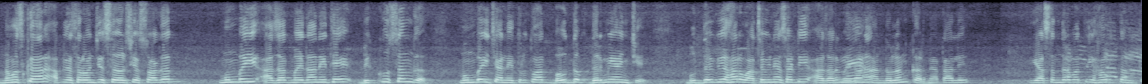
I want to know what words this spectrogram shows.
नमस्कार आपल्या सर्वांचे सहर्ष स्वागत. मुंबई आझाद मैदान येथे भिक्खू संघ मुंबईच्या नेतृत्वात बौद्ध धर्मियांचे बुद्धविहार वाचविण्यासाठी आझाद मैदान आंदोलन करण्यात आले. या संदर्भातील हा वृत्तांत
